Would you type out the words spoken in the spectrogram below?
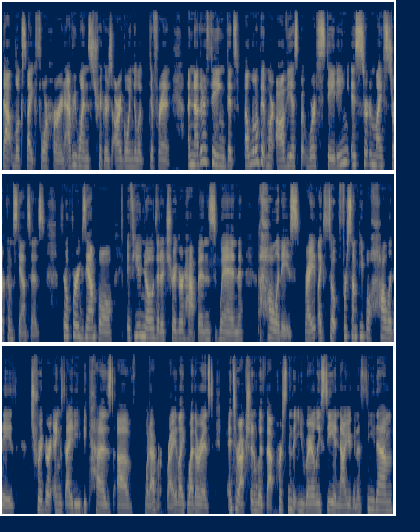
that looks like for her and everyone's triggers are going to look different. Another thing that's a little bit more obvious but worth stating is certain life circumstances. So for example if you know that a trigger happens when holidays right? Like so for some people holidays trigger anxiety because of whatever, right? Like whether it's interaction with that person that you rarely see and now you're going to see them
